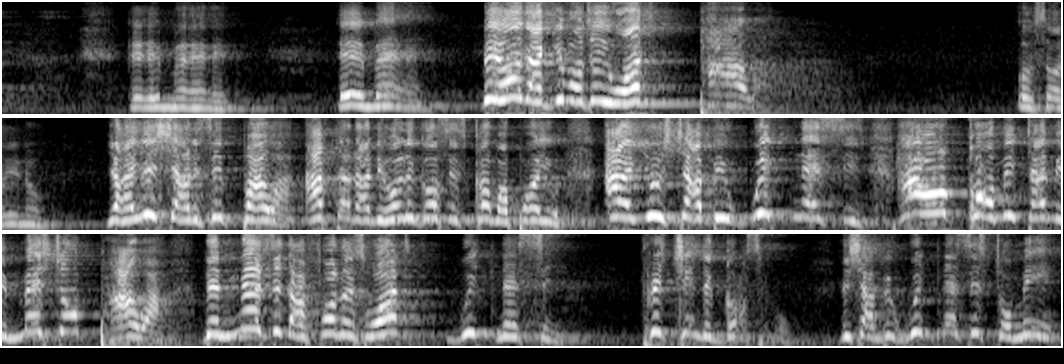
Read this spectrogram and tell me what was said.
Amen. Amen. Behold, I give unto you what? Power. Oh, sorry, no. Yeah, you shall receive power. After that, the Holy Ghost is come upon you. And you shall be witnesses. How come each time he mention power? The next thing that follows what? Witnessing. Preaching the gospel. You shall be witnesses to me.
